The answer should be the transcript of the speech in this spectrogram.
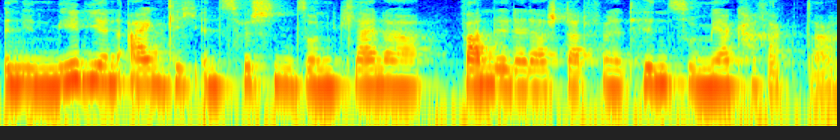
in den Medien eigentlich inzwischen so ein kleiner Wandel, der da stattfindet, hin zu mehr Charakter.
